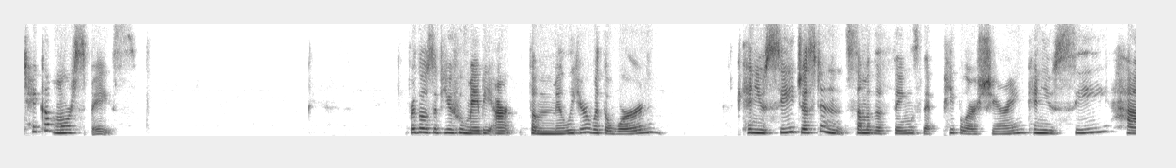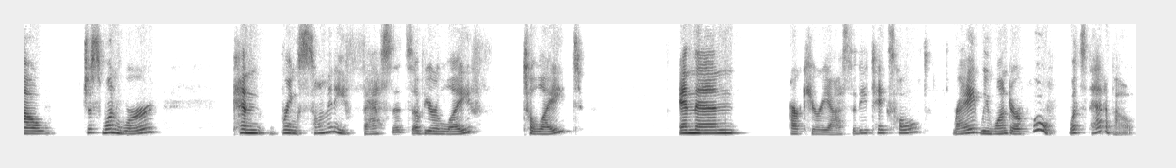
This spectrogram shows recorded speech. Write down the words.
Take up more space. For those of you who maybe aren't familiar with the word, can you see just in some of the things that people are sharing? Can you see how just one word can bring so many facets of your life to light? And then our curiosity takes hold, right? We wonder, oh, what's that about?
